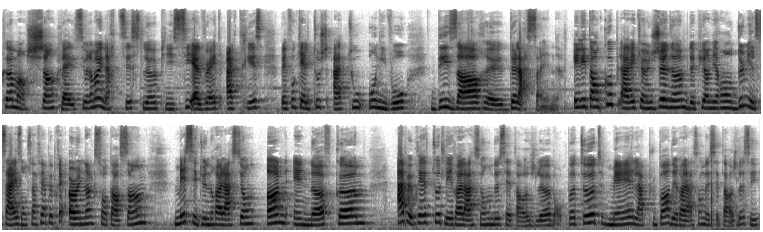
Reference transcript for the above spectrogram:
comme en chant. Ben, c'est vraiment une artiste, là, puis si elle veut être actrice, ben, il faut qu'elle touche à tout au niveau des arts euh, de la scène. Elle est en couple avec un jeune homme depuis environ 2016, donc ça fait à peu près un an qu'ils sont ensemble, mais c'est une relation on and off, comme à peu près toutes les relations de cet âge-là. Bon, pas toutes, mais la plupart des relations de cet âge-là, c'est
